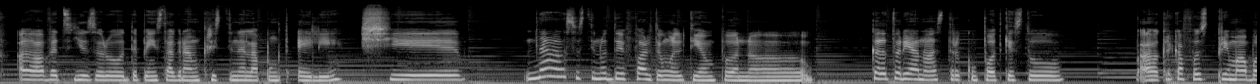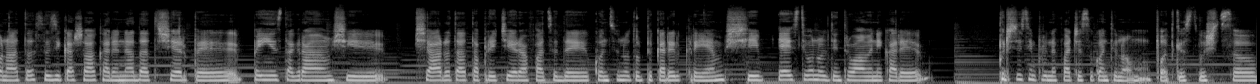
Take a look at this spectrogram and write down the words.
Aveți userul de pe Instagram cristinela.eli și ne-a susținut de foarte mult timp în călătoria noastră cu podcastul. Cred că a fost prima abonată, să zic așa, care ne-a dat share pe, pe Instagram și și-a arătat aprecierea față de conținutul pe care îl creăm și ea este unul dintre oamenii care pur și simplu ne face să continuăm podcastul și să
